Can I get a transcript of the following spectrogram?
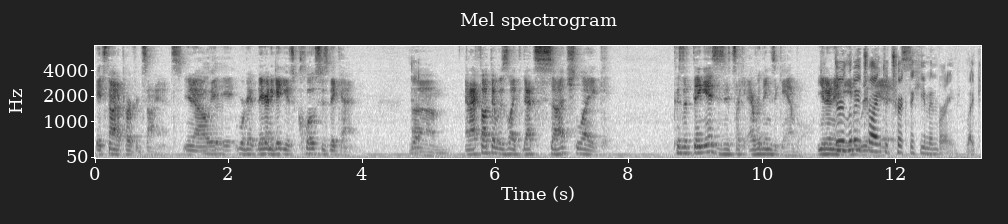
it's not a perfect science. You know, it, it, we're gonna, they're going to get you as close as they can. Yeah. Um, and I thought that was like that's such like because the thing is, is it's like everything's a gamble. You know what they're I mean? It literally really trying to trick the human brain like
